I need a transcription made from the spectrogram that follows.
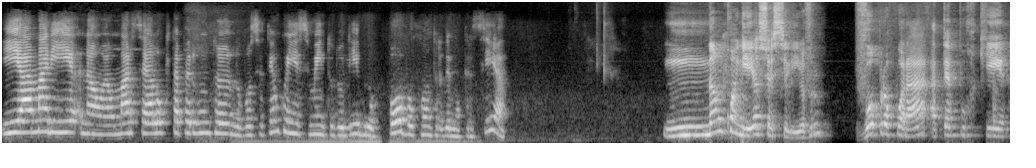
E a Maria, não, é o Marcelo que está perguntando: você tem um conhecimento do livro O Povo contra a Democracia? Não conheço esse livro, vou procurar, até porque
